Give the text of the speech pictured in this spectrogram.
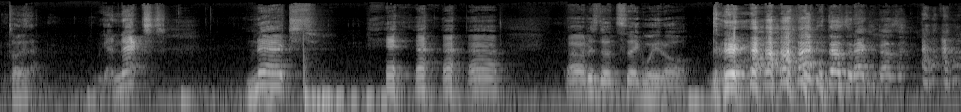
I'll tell you that. We got next. Next. oh, this doesn't segue at all. It doesn't actually? Does it?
